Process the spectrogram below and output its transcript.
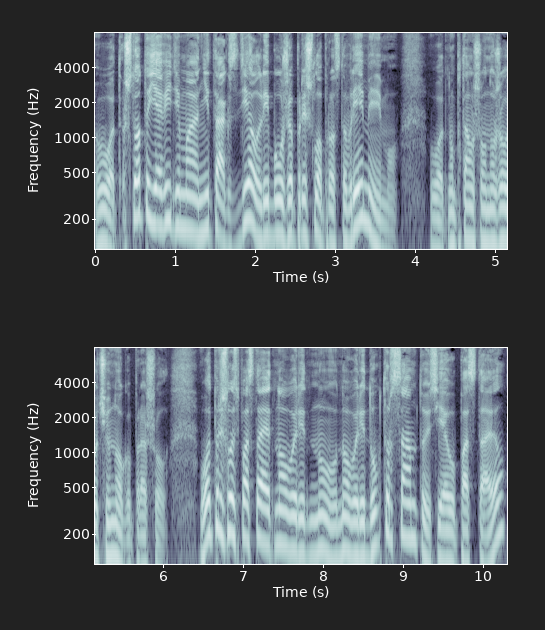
Вот. Что-то я, видимо, не так сделал, либо уже пришло просто время ему, вот, ну, потому что он уже очень много прошел. Вот пришлось поставить новый, ну, новый редуктор сам, то есть я его поставил,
